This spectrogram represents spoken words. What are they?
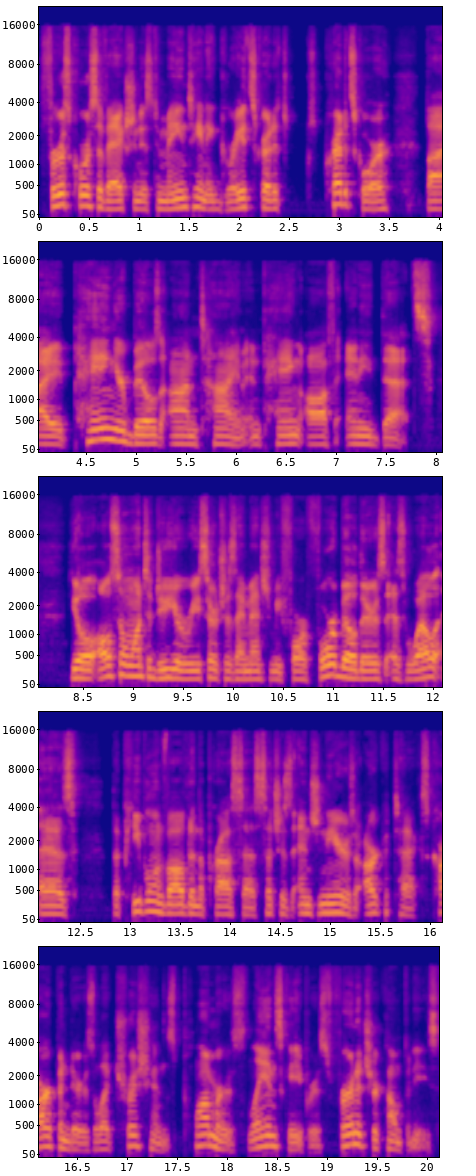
First course of action is to maintain a great credit credit score by paying your bills on time and paying off any debts. You'll also want to do your research, as I mentioned before, for builders as well as the people involved in the process, such as engineers, architects, carpenters, electricians, plumbers, landscapers, furniture companies,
